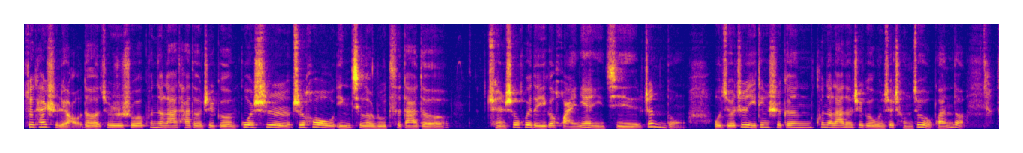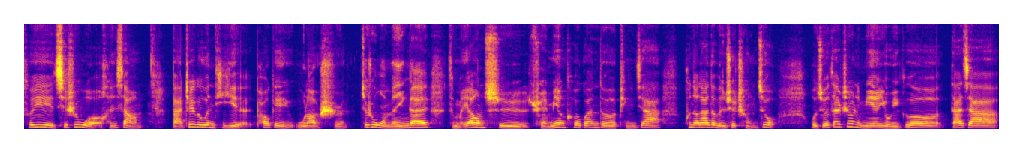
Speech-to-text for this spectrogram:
最开始聊的，就是说昆德拉他的这个过世之后引起了如此大的全社会的一个怀念以及震动。我觉得这一定是跟昆德拉的这个文学成就有关的。所以其实我很想把这个问题也抛给吴老师，就是我们应该怎么样去全面客观的评价昆德拉的文学成就？我觉得在这里面有一个大家。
